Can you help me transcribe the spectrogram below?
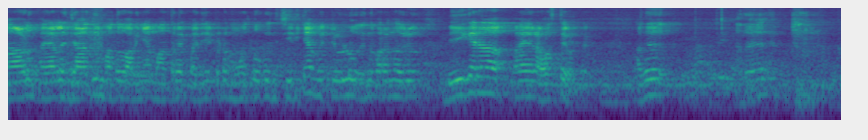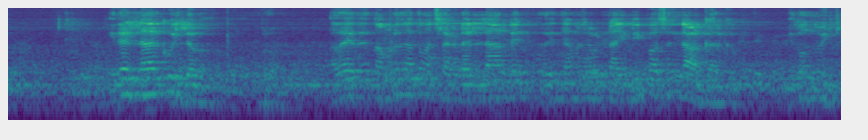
നാളും അയാളുടെ ജാതി മതവും അറിഞ്ഞാൽ മാത്രമേ പരിചയപ്പെട്ട മുഖത്ത് നോക്കി ചിരിക്കാൻ പറ്റുള്ളൂ എന്ന് പറയുന്ന ഒരു ഭീകരമായ ഒരു അവസ്ഥയുണ്ട്. അത് അത് ഇതെല്ലാവർക്കും ഇല്ല അതായത് നമ്മൾ ഇതിനകത്ത് മനസ്സിലാക്കേണ്ട എല്ലാവരുടെയും ഞാൻ നയന്റി പെർസെന്റ് ആൾക്കാർക്കും ഇതൊന്നുമില്ല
